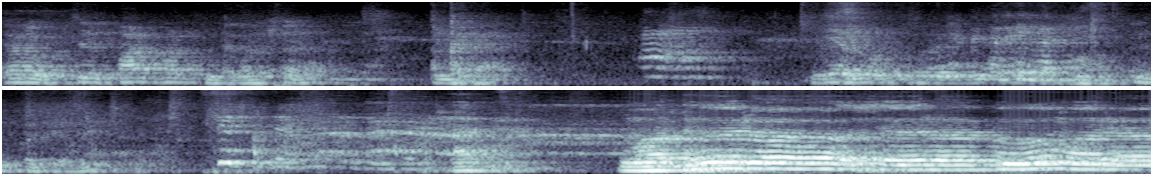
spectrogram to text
ఎవరో వచ్చిన పాట పాడుతుంటారు కదా సార్ అంటారా మధుర సురకుమరా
